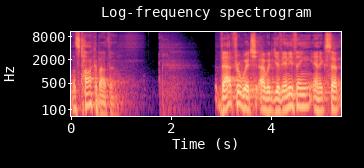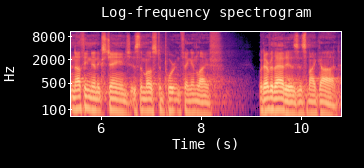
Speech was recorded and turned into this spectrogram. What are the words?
Let's talk about them. That for which I would give anything and accept nothing in exchange is the most important thing in life. Whatever that is, is my God.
